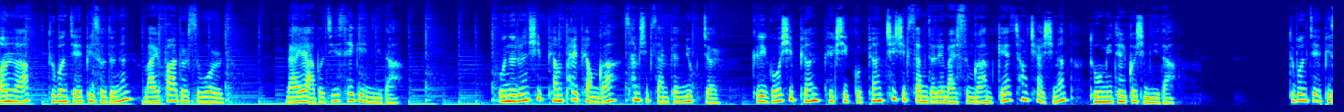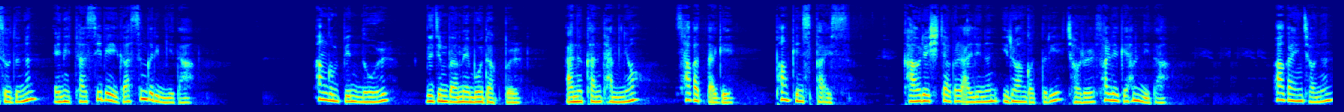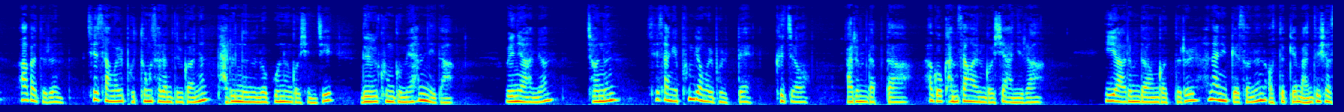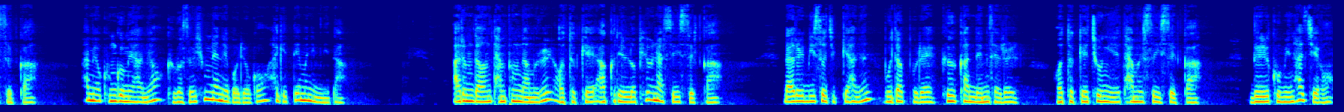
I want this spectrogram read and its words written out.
언락 두 번째 에피소드는 My Father's World, 나의 아버지 세계입니다. 오늘은 10편 8편과 33편 6절, 그리고 10편 119편 73절의 말씀과 함께 청취하시면 도움이 될 것입니다. 두 번째 에피소드는 애니타 시베이가 쓴 글입니다. 황금빛 노을, 늦은 밤의 모닥불, 아늑한 담요, 사과따기, pumpkin spice. 가을의 시작을 알리는 이러한 것들이 저를 설레게 합니다. 화가인 저는 화가들은 세상을 보통 사람들과는 다른 눈으로 보는 것인지 늘 궁금해 합니다. 왜냐하면 저는 세상의 풍경을 볼 때 그저 아름답다 하고 감상하는 것이 아니라 이 아름다운 것들을 하나님께서는 어떻게 만드셨을까 하며 궁금해하며 그것을 흉내내 보려고 하기 때문입니다. 아름다운 단풍나무를 어떻게 아크릴로 표현할 수 있을까? 나를 미소 짓게 하는 모닥불의 그윽한 냄새를 어떻게 종이에 담을 수 있을까? 늘 고민하지요.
